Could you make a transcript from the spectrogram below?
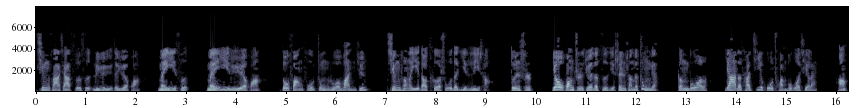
轻洒下丝丝缕缕的月华。每一丝、每一缕月华都仿佛重若万钧，形成了一道特殊的引力场。顿时，妖皇只觉得自己身上的重量更多了，压得他几乎喘不过气来。啊！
